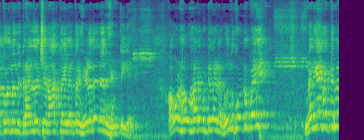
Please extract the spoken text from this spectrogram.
ಅಥವಾ ನನ್ನ ಟ್ರಾನ್ಸಾಕ್ಷನ್ ಆಗ್ತಾ ಇಲ್ಲ ಅಂತ ಹೇಳದೆ ನನ್ನ ಹೆಂಡತಿಗೆ. ಅವಳು ಹೌಹಾರ ಬಿಟ್ಟಿದ್ದಾಳೆ. ಒಂದು ಕೋಟಿ ರೂಪಾಯಿ? ನನಗೆ ಗೊತ್ತಿಲ್ಲ.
